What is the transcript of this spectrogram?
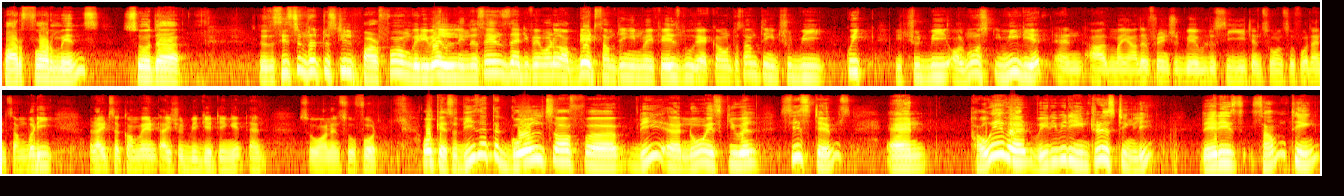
performance. So the so the systems have to still perform very well in the sense that if I want to update something in my Facebook account or something, it should be quick, it should be almost immediate and uh, my other friends should be able to see it and so on and so forth and somebody writes a comment, I should be getting it and so on and so forth. Okay, so these are the goals of uh, the uh, NoSQL systems and however, very very interestingly, there is something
